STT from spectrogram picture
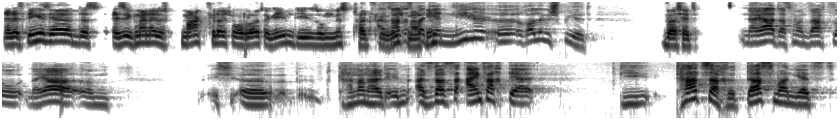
Na, das Ding ist ja, dass, also ich meine, es mag vielleicht auch Leute geben, die so einen Mist halt für also sich machen. Hat das bei dir nie eine äh, Rolle gespielt? Was jetzt? Naja, dass man sagt so, naja, ähm, ich äh, kann dann halt eben, also das ist einfach der, die Tatsache, dass man jetzt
